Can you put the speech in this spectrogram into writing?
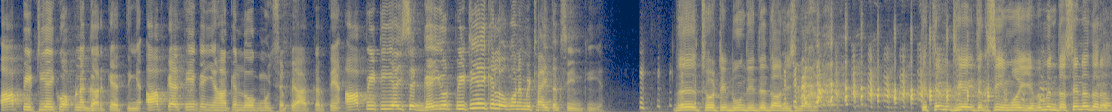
आप पीटीआई को अपना घर कहती हैं। आप कहती हैं कि यहाँ के लोग मुझसे प्यार करते हैं। आप पीटीआई से गई और पीटीआई के लोगों ने मिठाई तकसीम की है। दे छोटी बूंदी दे दानिशवर कितने मिठाई तकसीम हुई है? मैंने दसे ना जरा।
